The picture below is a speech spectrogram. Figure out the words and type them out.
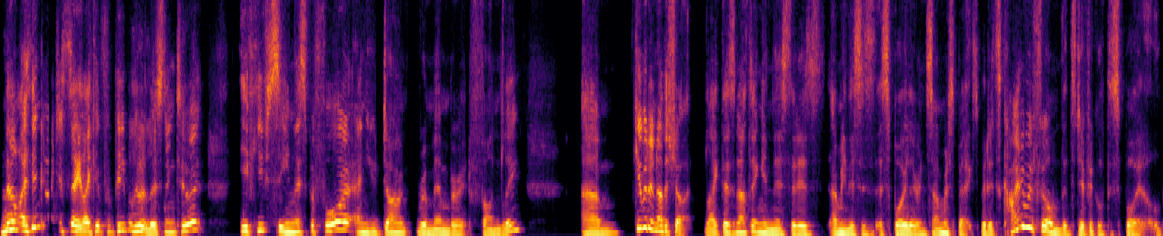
No, I think I just say like for people who are listening to it, if you've seen this before and you don't remember it fondly, um, give it another shot. Like, there's nothing in this that is, I mean, this is a spoiler in some respects, but it's kind of a film that's difficult to spoil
